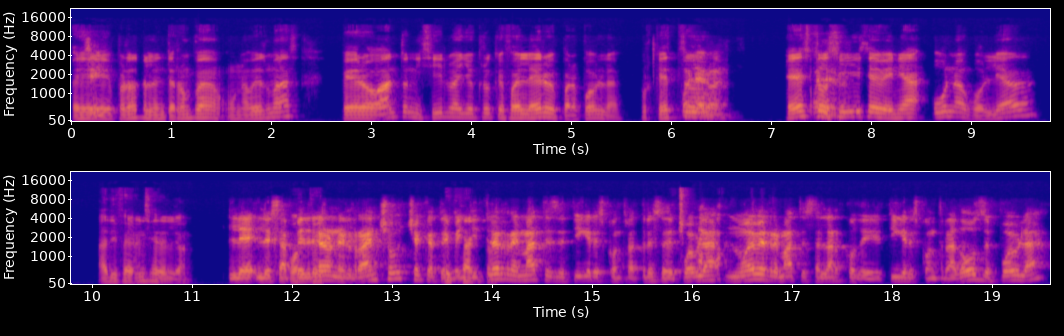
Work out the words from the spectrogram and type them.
eh, perdón que lo interrumpa una vez más, pero Anthony Silva yo creo que fue el héroe para Puebla, porque esto, esto sí se venía una goleada a diferencia del León. Les apedrearon el rancho, chécate, 23 remates de Tigres contra 13 de Puebla, 9 remates al arco de Tigres contra 2 de Puebla,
